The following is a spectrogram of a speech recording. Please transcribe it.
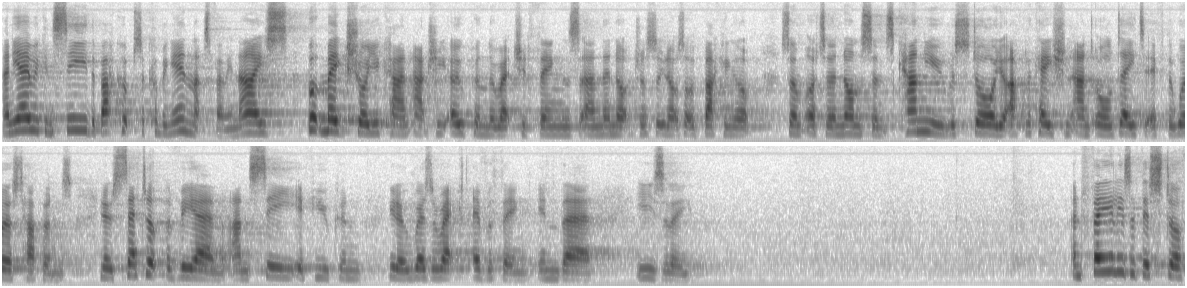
And yeah, we can see the backups are coming in, that's very nice, but make sure you can actually open the wretched things and they're not just, you know, sort of backing up some utter nonsense. Can you restore your application and all data if the worst happens? You know, set up a VM and see if you can, you know, resurrect everything in there easily. And failures of this stuff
